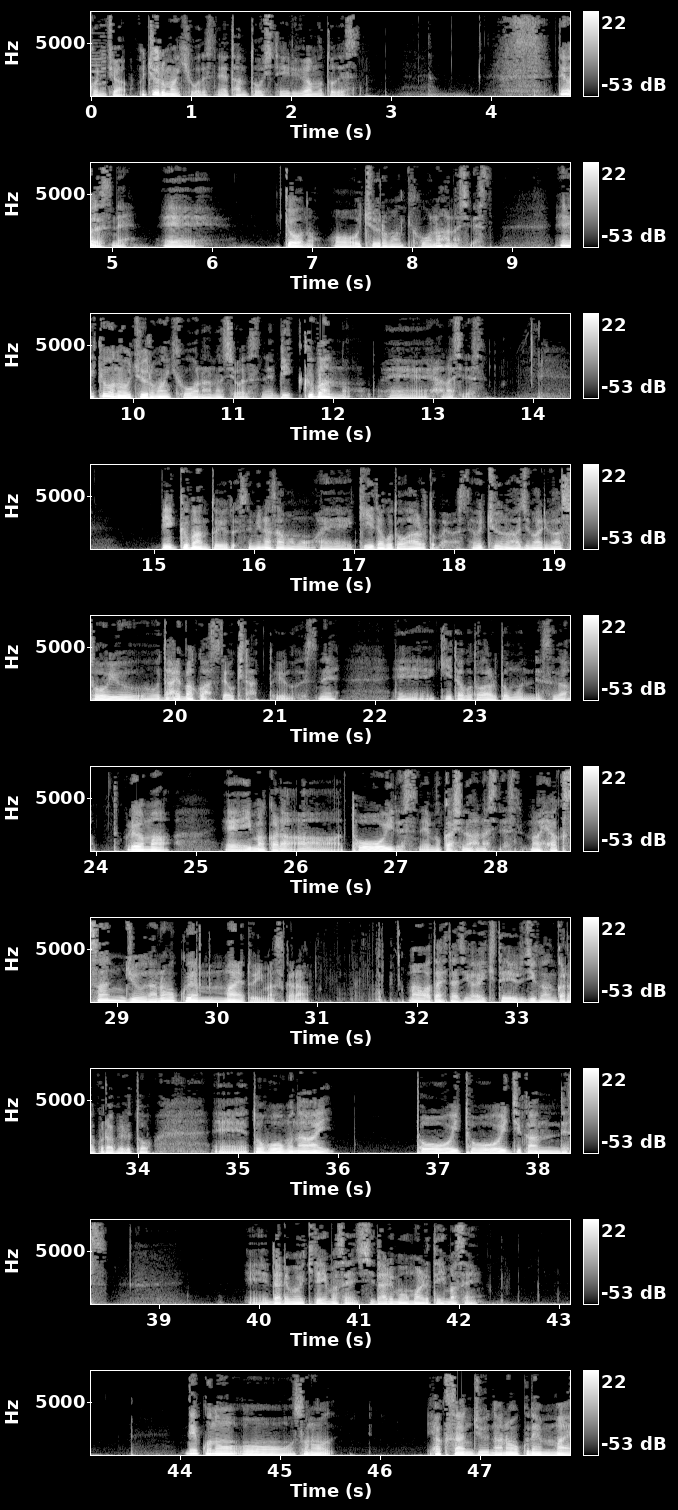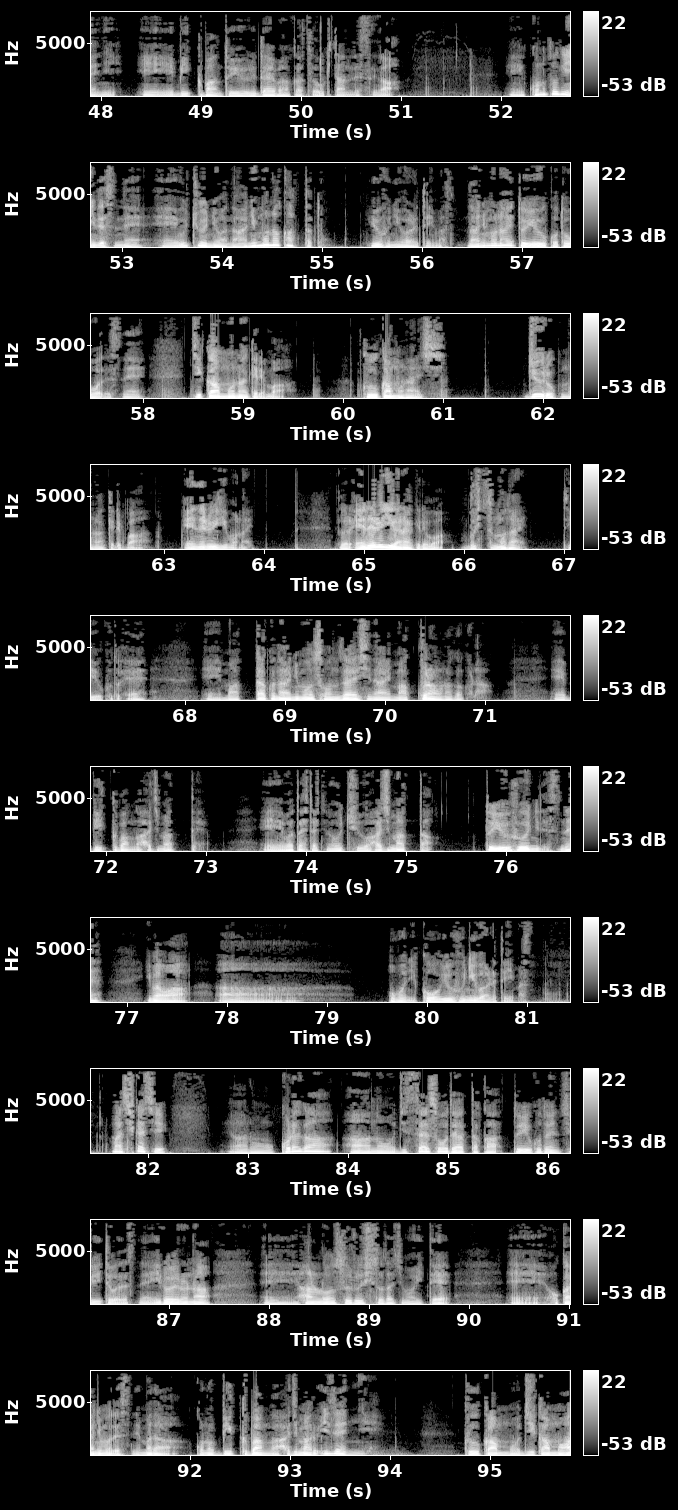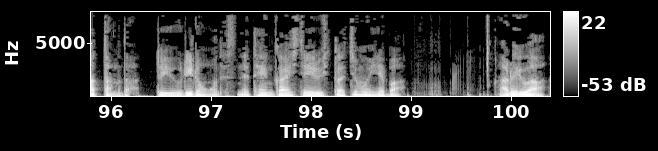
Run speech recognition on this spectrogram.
こんにちは。宇宙ロマン機構ですね、担当している岩本です。ではですね、えー今日の宇宙ロマン機構の話です。えー今日の宇宙ロマン機構の話はですね、ビッグバンの、えー話です。ビッグバンというとですね、皆様も、えー聞いたことがあると思います、ね宇宙の始まりはそういう大爆発で起きたというのですね、えー聞いたことがあると思うんですが、これはまあ、えー今から遠いですね、昔の話です。まあ、137億円前と言いますから、まあ、私たちが生きている時間から比べると、えー途方もない、遠い遠い時間です。えー誰も生きていませんし、誰も生まれていません。で、この、その、137億年前に、えービッグバンという大爆発が起きたんですが、えーこの時にですね、えー宇宙には何もなかったというふうに言われています。何もないということはですね、時間もなければ、空間もないし、重力もなければ、エネルギーもない。だからエネルギーがなければ物質もないということで、えー全く何も存在しない真っ暗の中から、えービッグバンが始まって、えー私たちの宇宙は始まったというふうにですね、今は、あ主にこういうふうに言われています。まあしかし、あの、これが、あの、実際そうであったかということについてはですね、いろいろな、えー反論する人たちもいて、えー他にもですね、まだこのビッグバンが始まる以前に、空間も時間もあったのだという理論をですね、展開している人たちもいれば、あるいは、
